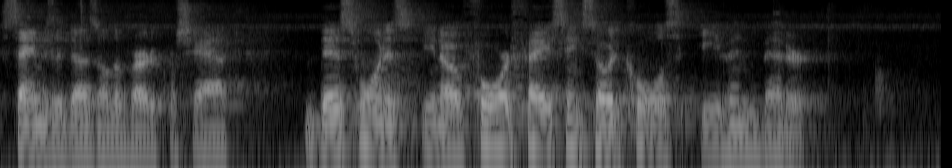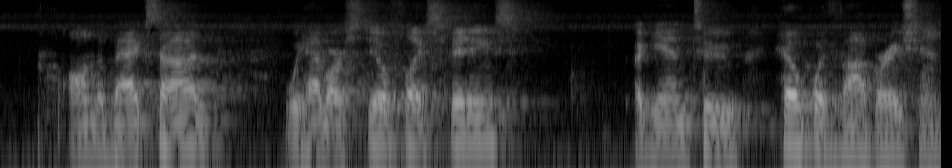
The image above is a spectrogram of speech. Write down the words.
same as it does on the vertical shaft. This one is, you know, forward facing, so it cools even better. On the back side, we have our steel flex fittings, again, to help with vibration.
